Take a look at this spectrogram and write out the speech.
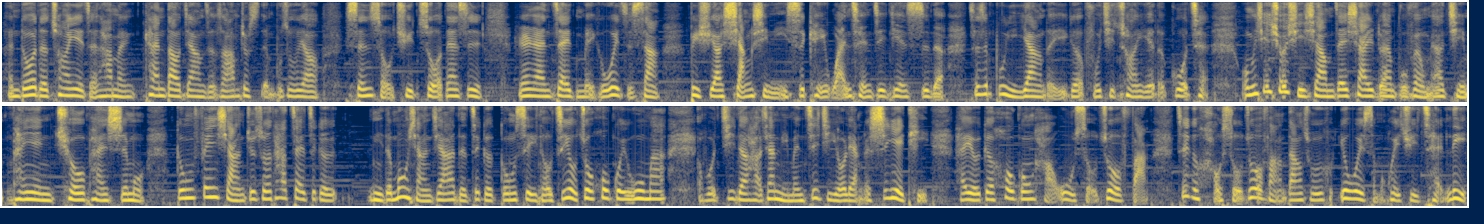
很多的创业者他们看到这样子的时候，他们就是忍不住要伸手去做，但是仍然在每个位置上必须要相信你是可以可以完成这件事的。这是不一样的一个夫妻创业的过程。我们先休息一下，我们在下一段部分，我们要请潘艳秋潘师母跟我们分享，就是说他在这个。你的梦想家的这个公司里头，只有做货柜屋吗？我记得好像你们自己有两个事业体，还有一个后宫好物手作坊。这个好手作坊当初又为什么会去成立？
